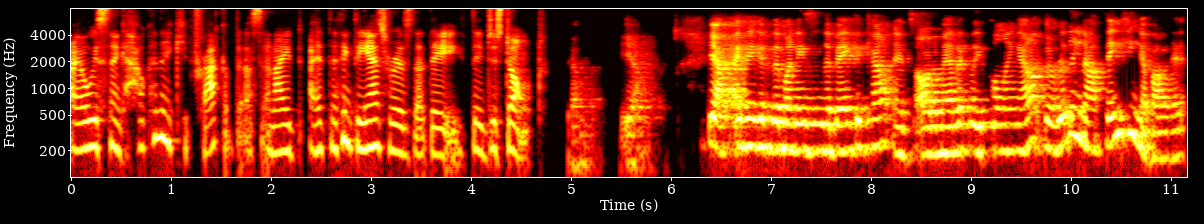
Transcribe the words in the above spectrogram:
I always think, how can they keep track of this? And I, I think the answer is that they, they just don't. Yeah, yeah. Yeah, I think if the money's in the bank account and it's automatically pulling out, they're really not thinking about it.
